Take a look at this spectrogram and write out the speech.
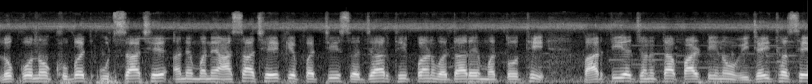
લોકોનો ખૂબ જ ઉત્સાહ છે અને મને આશા છે કે પચીસ હજારથી પણ વધારે મતોથી ભારતીય જનતા પાર્ટીનો વિજય થશે.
